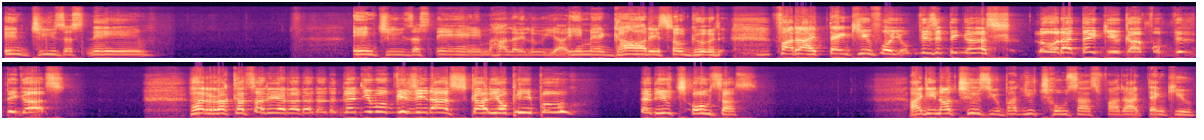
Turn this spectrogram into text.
In Jesus' name. In Jesus' name, hallelujah. Amen. God is so good. Father, I thank you for your visiting us. Lord, I thank you, God, for visiting us. That you will visit us, God, your people. That you chose us. I did not choose you, but you chose us, Father. I thank you.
